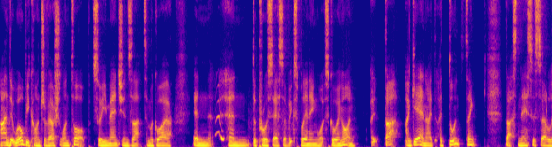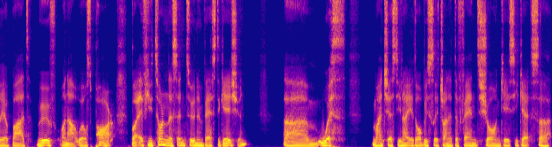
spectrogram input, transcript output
and it will be controversial on top. So he mentions that to Maguire in in the process of explaining what's going on. That again, I, I don't think that's necessarily a bad move on Atwell's part. But if you turn this into an investigation um, with Manchester United obviously trying to defend Shaw in case he gets a,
